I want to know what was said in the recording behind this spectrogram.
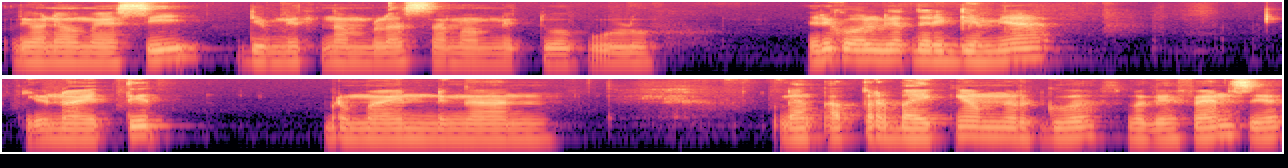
Lionel Messi di menit 16 sama menit 20. Jadi kalau lihat dari gamenya, United bermain dengan line up terbaiknya menurut gue sebagai fans ya.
